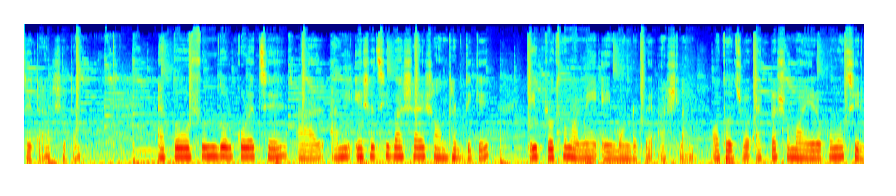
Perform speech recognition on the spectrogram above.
যেটা, সেটা। এত সুন্দর করেছে, আর আমি এসেছি বাসায় সন্ধ্যার দিকে, এই প্রথম আমি এই মণ্ডপে আসলাম। অথচ একটা সময় এরকমও ছিল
